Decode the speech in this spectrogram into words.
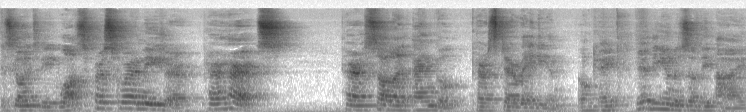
is going to be watts per square meter per hertz per solid angle per steradian. Okay, they're the units of the I.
